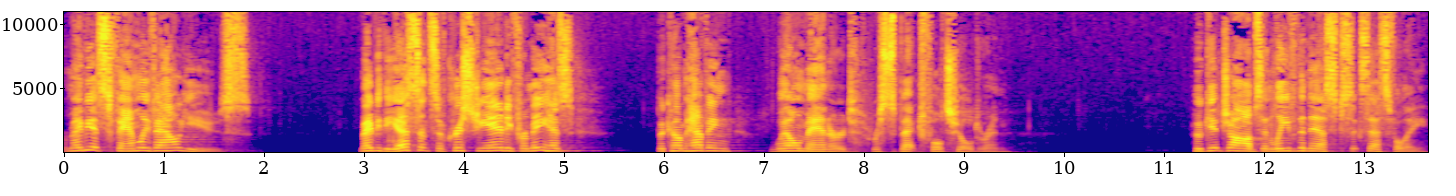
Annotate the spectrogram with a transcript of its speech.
or maybe it's family values. Maybe the essence of Christianity for me has become having well mannered, respectful children who get jobs and leave the nest successfully.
